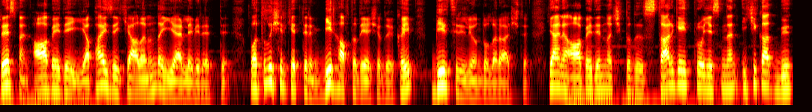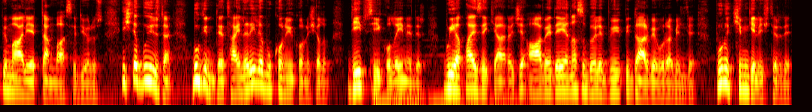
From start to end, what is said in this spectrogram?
resmen ABD'yi yapay zeka alanında yerle bir etti. Batılı şirketlerin bir haftada yaşadığı kayıp 1 trilyon doları aştı. Yani ABD'nin açıkladığı Stargate projesinden iki kat büyük bir maliyetten bahsediyoruz. İşte bu yüzden bugün detaylarıyla bu konuyu konuşalım. DeepSeek olayı nedir? Bu yapay zeka aracı ABD'ye nasıl böyle büyük bir darbe vurabildi? Bunu kim geliştirdi?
